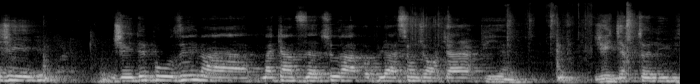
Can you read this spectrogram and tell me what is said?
J'ai, déposé ma, candidature à la population de Jonquière, puis euh, j'ai été retenu.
